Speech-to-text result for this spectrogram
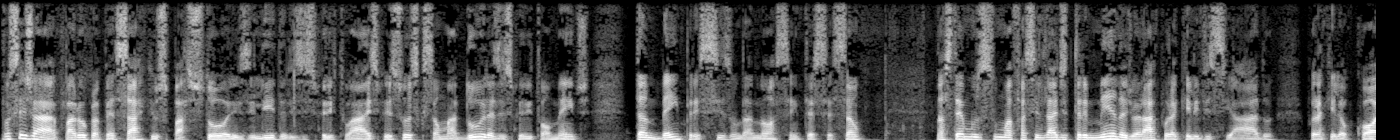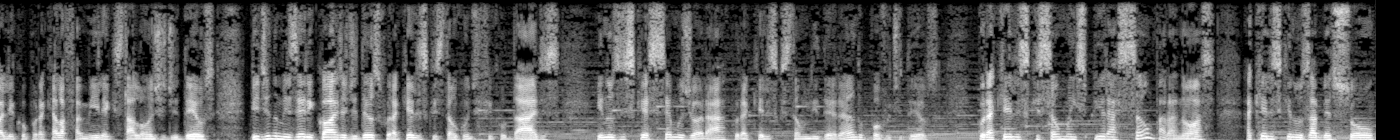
Você já parou para pensar que os pastores e líderes espirituais, pessoas que são maduras espiritualmente, também precisam da nossa intercessão? Nós temos uma facilidade tremenda de orar por aquele viciado, por aquele alcoólico, por aquela família que está longe de Deus, pedindo misericórdia de Deus por aqueles que estão com dificuldades e nos esquecemos de orar por aqueles que estão liderando o povo de Deus, por aqueles que são uma inspiração para nós, aqueles que nos abençoam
